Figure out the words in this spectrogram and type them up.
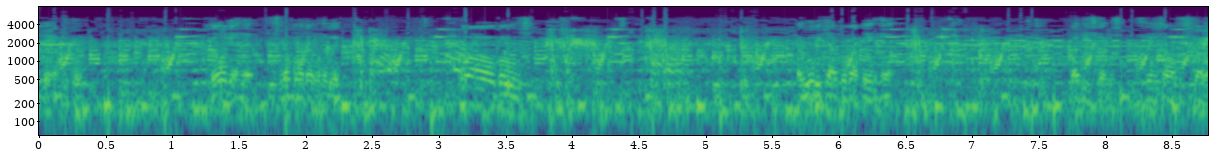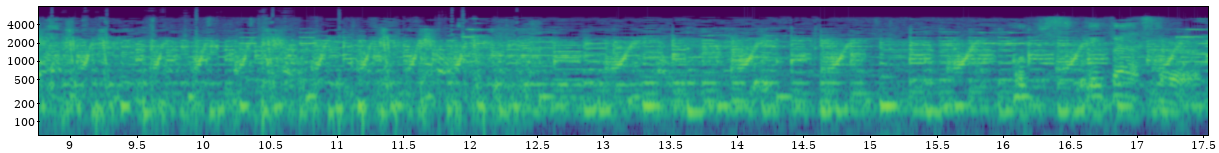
yeah, good. Don't get hit. There's one more do. Whoa, balls. I will be careful about being hit. By these. These things aren't slow. Oops, go faster.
